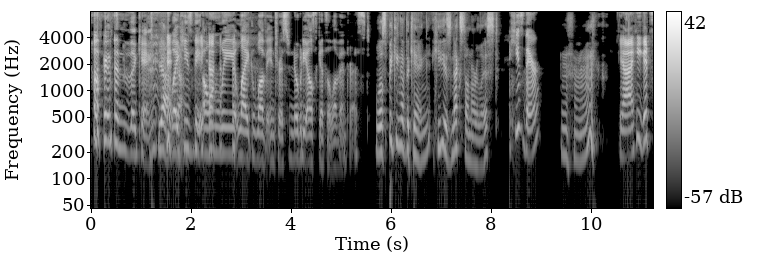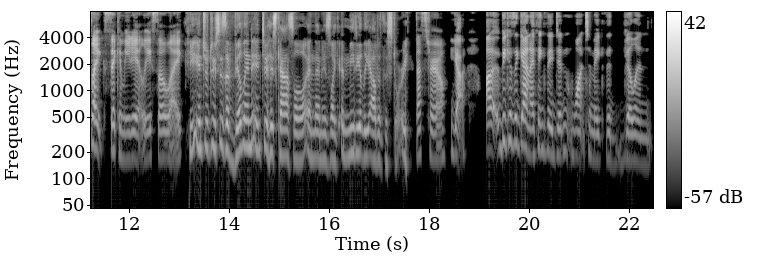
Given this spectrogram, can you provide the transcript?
other than the king. Yeah, Like yeah. he's the Yeah. only like love interest. Nobody else gets a love interest. Well, speaking of the king, he is next on our list. He's there. hmm yeah. He gets like sick immediately, so like He introduces a villain into his castle and then is like immediately out of the story. that's true. Yeah. Uh, because again, I think they didn't want to make the villain.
